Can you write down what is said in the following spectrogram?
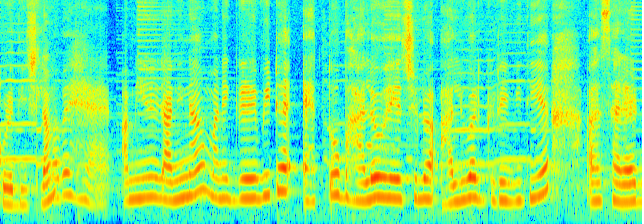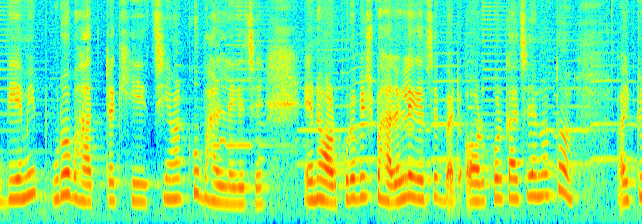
করে দিয়েছিলাম। তবে হ্যাঁ আমি জানি না মানে গ্রেভিটা এত ভালো হয়েছিল, আলু আর গ্রেভি দিয়ে আর স্যালাড দিয়ে আমি পুরো ভাতটা খেয়েছি, আমার খুব ভালো লেগেছে। এখানে অর্করও বেশ ভালো লেগেছে, বাট অর্কর কাছে জানো তো একটু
